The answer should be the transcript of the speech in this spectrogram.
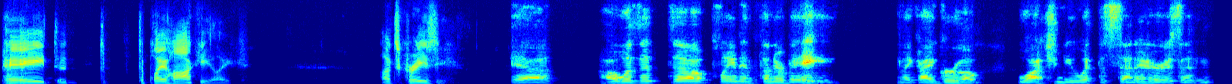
paid to, to to play hockey. Like that's crazy. Yeah. How was it uh, playing in Thunder Bay? Like I grew up watching you with the Senators, and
